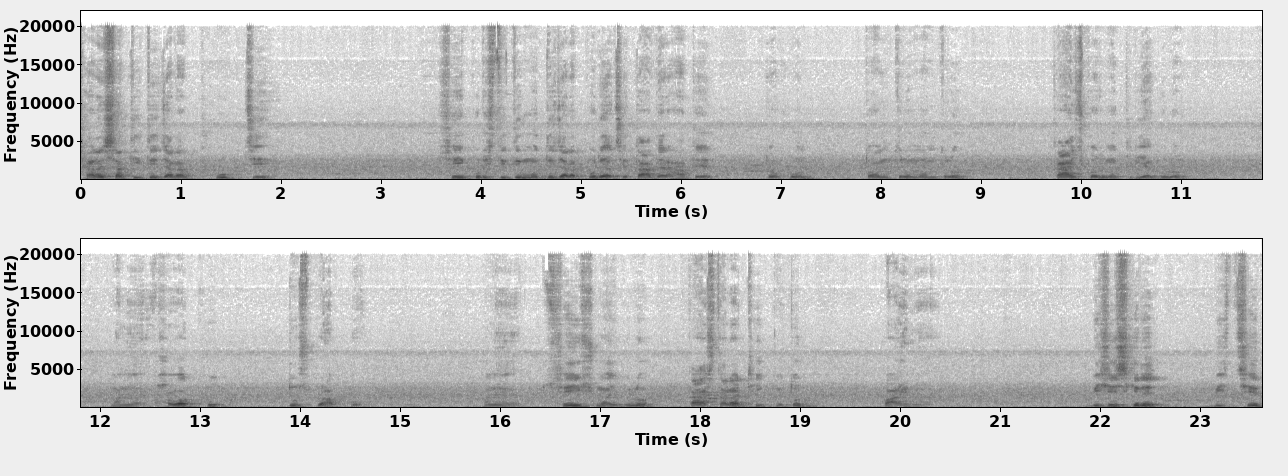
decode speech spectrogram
সাড়ে সাতিতে যারা ভুগছে, সেই পরিস্থিতির মধ্যে যারা পড়ে আছে, তাদের হাতে তখন তন্ত্র মন্ত্র কাজকর্ম ক্রিয়াগুলো মানে হওয়া খুব দুষ্প্রাপ্য। মানে সেই সময়গুলো কাজ তারা ঠিক মতন পায় না। বিশেষ করে বিচ্ছেদ,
